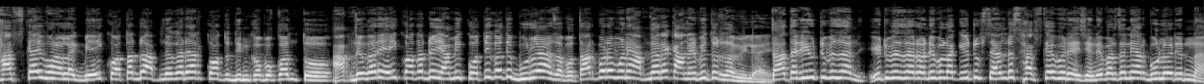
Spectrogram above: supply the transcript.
সাবস্ক্রাইব হওয়া লাগবে, এই কথাটা আপনাদের আর কতদিন কব কোন তো? আপনাদের এই কথাটাই আমি কতে কতে বুড়ো হয়ে যাব, তারপরে মনে আপনারা কানের ভিতর যাবি লয়। তাড়াতাড়ি ইউটিউবে যান। ইউটিউবে যান বলাক ইউটিউব চ্যানেলটা সাবস্ক্রাইব হয়ে গেছেন এবার জানি আর ভুল হইলেন না।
